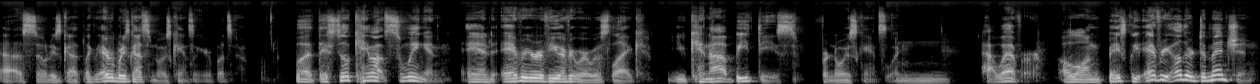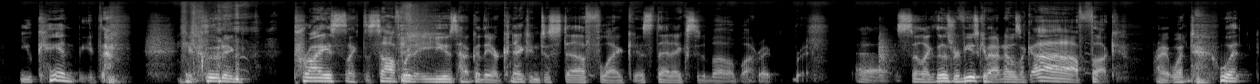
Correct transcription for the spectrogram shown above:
Uh, Sony's got like everybody's got some noise canceling earbuds now, but they still came out swinging, and every review everywhere was like, "You cannot beat these for noise canceling." Mm. However, along basically every other dimension, you can beat them, including price, like the software that you use, how good they are connecting to stuff, like aesthetics, and blah blah blah. Right, right. Uh, so like those reviews came out, and I was like, ah, fuck. Right, what, what?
